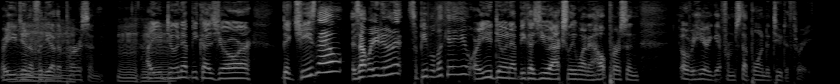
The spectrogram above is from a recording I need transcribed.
Or are you doing it for the other Mm. person? Are you doing it because you're big cheese now? Is that why you're doing it? So people look at you? Or are you doing it because you actually want to help person over here get from step one to two to three?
